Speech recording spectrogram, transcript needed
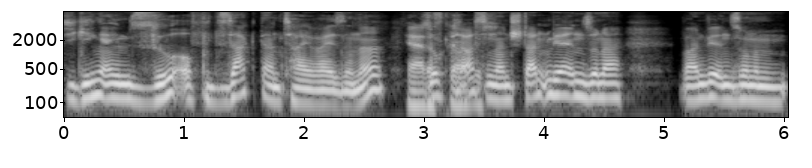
die ging einem so auf den Sack dann teilweise, ne? Ja, so das glaub krass. ich. Und dann standen wir in so einer, waren wir in so einem,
